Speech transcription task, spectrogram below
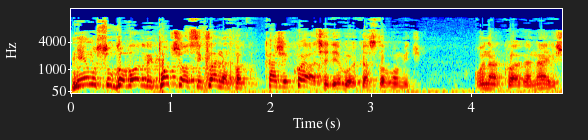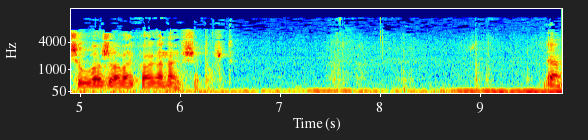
Njemu su govorili, počeo si klanjati, pa kaže koja će djevojka s tobom ići? Ona koja ga najviše uvažava i koja ga najviše poštuje. Ja,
